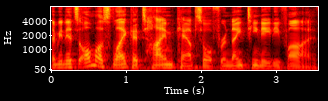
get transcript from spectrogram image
I mean, it's almost like a time capsule for 1985.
